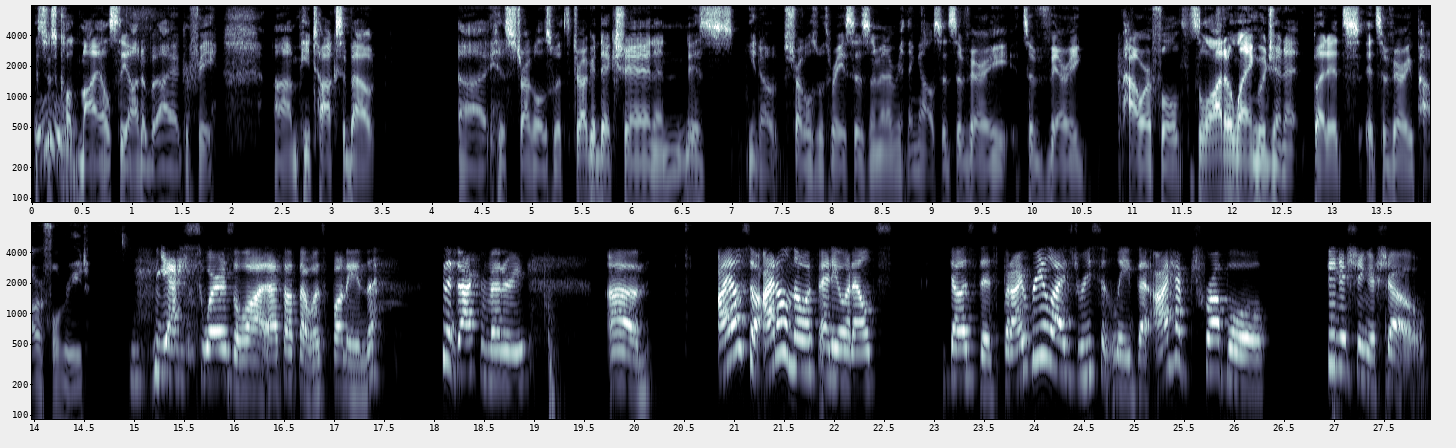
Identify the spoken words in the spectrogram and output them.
It's Ooh. just called miles the autobiography. Um, he talks about uh, his struggles with drug addiction and his you know struggles with racism and everything else. It's a very it's a very powerful. There's a lot of language in it, but it's it's a very powerful read. Yeah, he swears a lot. I thought that was funny in the in the documentary. Um, I also I don't know if anyone else does this, but I realized recently that I have trouble finishing a show.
